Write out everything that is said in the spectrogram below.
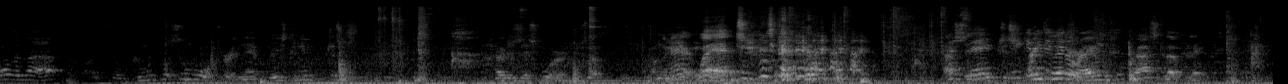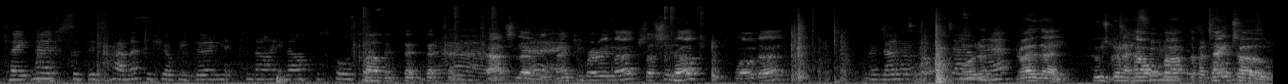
more than that? Right, so can we put some water in there, please? Can you just... How does this work? Is that... I'm going to get wet. That's That's it. it. You just You give it a sprinkle it around. That's lovely. Take notice of this, Hannah, because she'll be doing it tonight in after school club. Ah, That's lovely. okay. Thank you very much. That's enough. Well done. Well done, just pop it Well done. there. Right then, who's going to help plant the potato?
